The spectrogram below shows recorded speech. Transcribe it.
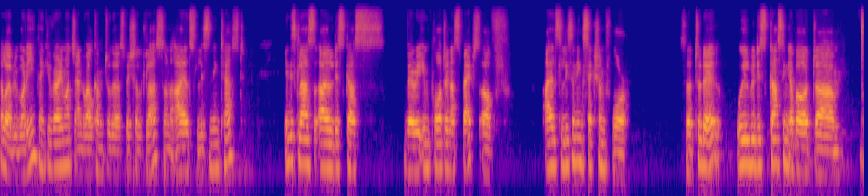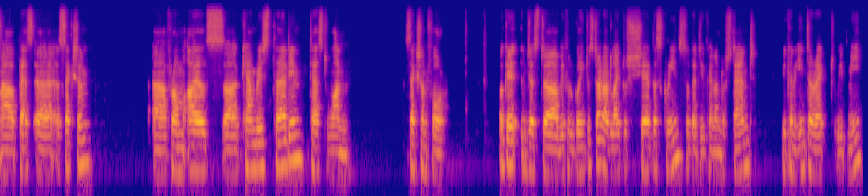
Hello, everybody. Thank you very much and welcome to the special class on IELTS listening test. In this class, I'll discuss very important aspects of IELTS listening section four. So today we'll be discussing about um, uh, uh, a section uh, from IELTS uh, Cambridge 13 test one, section four. Okay, just uh, before going to start, I'd like to share the screen so that you can understand, you can interact with me.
